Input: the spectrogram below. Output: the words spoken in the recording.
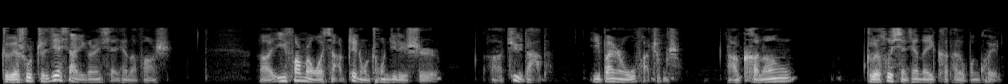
主耶稣直接向一个人显现的方式啊，一方面我想这种冲击力是啊巨大的，一般人无法承受啊。可能主耶稣显现那一刻他就崩溃了。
